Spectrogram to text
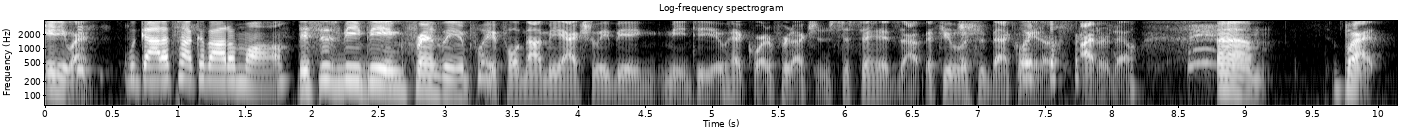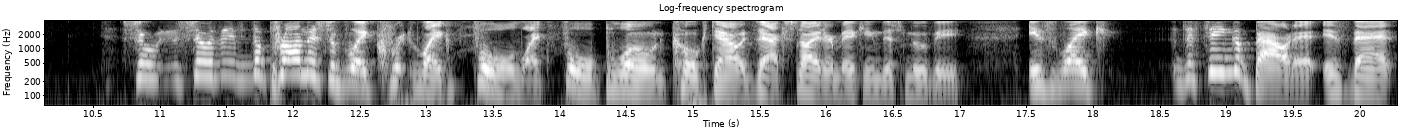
Anyway, We gotta talk about them all. this is me being friendly and playful, not me actually being mean to you, Headquarter Productions. Just a heads up if you listen back later. I don't know. Um, but so so the, the promise of like cr- like full like full blown coked out Zack Snyder making this movie is like the thing about it is that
